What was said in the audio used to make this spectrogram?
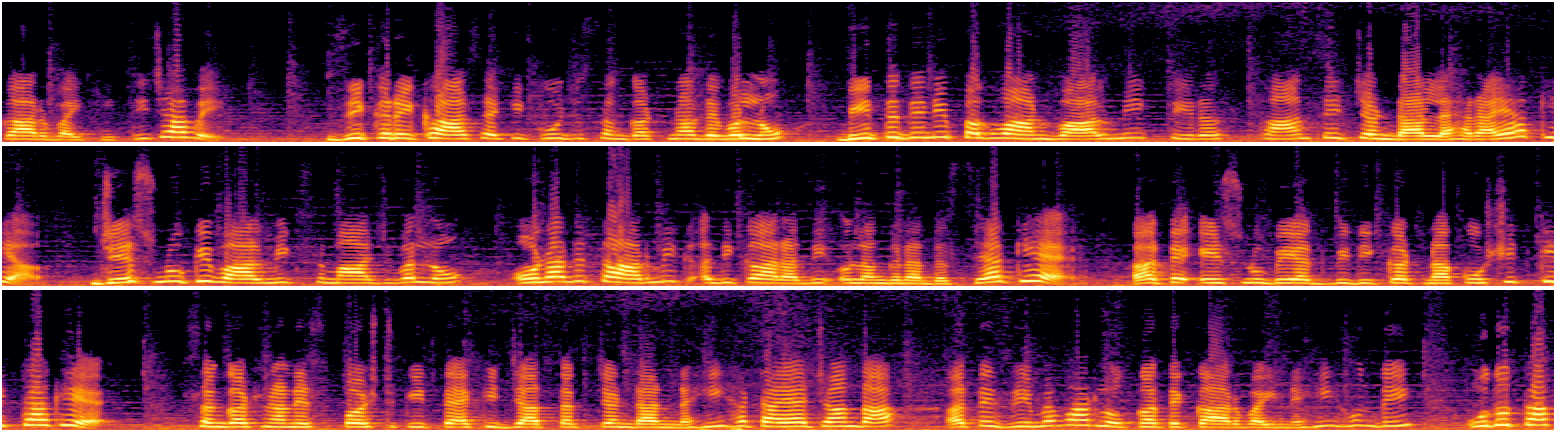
ਕਾਰਵਾਈ ਕੀਤੀ ਜਾਵੇ। ਜ਼ਿਕਰ ਇਹ ਖਾਸ ਹੈ ਕਿ ਕੁਝ ਸੰਗਠਨਾਂ ਦੇ ਵੱਲੋਂ ਬੀਤੇ ਦਿਨੀ ਭਗਵਾਨ ਵਾਲਮੀਕ ਤੀਰਥ ਸਥਾਨ ਤੇ ਝੰਡਾ ਲਹਿਰਾਇਆ ਗਿਆ, ਜਿਸ ਨੂੰ ਕਿ ਵਾਲਮੀਕ ਸਮਾਜ ਵੱਲੋਂ ਉਹਨਾਂ ਦੇ ਧਾਰਮਿਕ ਅਧਿਕਾਰਾਂ ਦੀ ਉਲੰਘਣਾ ਦੱਸਿਆ ਗਿਆ ਹੈ ਅਤੇ ਇਸ ਨੂੰ ਬੇਅਦਬੀ ਦੀ ਘਟਨਾ ਘੋਸ਼ਿਤ ਕੀਤਾ ਗਿਆ ਹੈ। ਸੰਗਠਨਾਂ ਨੇ ਸਪਸ਼ਟ ਕੀਤਾ ਹੈ ਕਿ ਜਦ ਤੱਕ ਝੰਡਾ ਨਹੀਂ ਹਟਾਇਆ ਜਾਂਦਾ ਅਤੇ ਜ਼ਿੰਮੇਵਾਰ ਲੋਕਾਂ ਤੇ ਕਾਰਵਾਈ ਨਹੀਂ ਹੁੰਦੀ, ਉਦੋਂ ਤੱਕ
